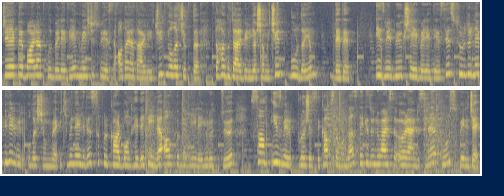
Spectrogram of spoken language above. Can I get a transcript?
CHP Bayraklı Belediye Meclis Üyesi aday adaylığı için yola çıktı. Daha güzel bir yaşam için buradayım dedi. İzmir Büyükşehir Belediyesi sürdürülebilir bir ulaşım ve 2050'de sıfır karbon hedefiyle Avrupa Birliği ile yürüttüğü SAMP İzmir projesi kapsamında 8 üniversite öğrencisine burs verecek.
